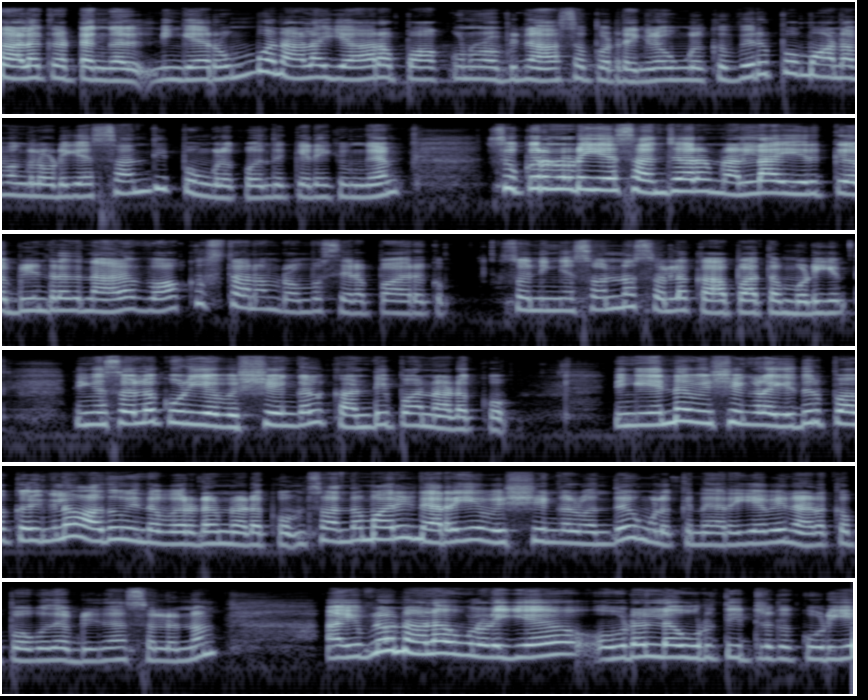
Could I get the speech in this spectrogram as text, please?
காலகட்டங்கள் நீங்கள் ரொம்ப நாளாக யாரை பார்க்கணும் அப்படின்னு ஆசைப்பட்றீங்களோ உங்களுக்கு விருப்பமானவங்களுடைய சந்திப்பு உங்களுக்கு வந்து கிடைக்குங்க. சுக்கரனுடைய சஞ்சாரம் நல்லா இருக்குது அப்படின்றதுனால வாக்குஸ்தானம் ரொம்ப சிறப்பாக இருக்கும். ஸோ நீங்கள் சொன்ன சொல்ல காப்பாற்ற முடியும். நீங்கள் சொல்லக்கூடிய விஷயங்கள் கண்டிப்பாக நடக்கும். நீங்கள் என்ன விஷயங்களை எதிர்பார்க்குறீங்களோ அதுவும் இந்த வருடம் நடக்கும். ஸோ அந்த மாதிரி நிறைய விஷயங்கள் வந்து உங்களுக்கு நிறையவே நடக்க போகுது அப்படின்னு தான் சொல்லணும். இவ்வளோ நாளாக உங்களுடைய உடலில் உறுத்திட்டு இருக்கக்கூடிய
